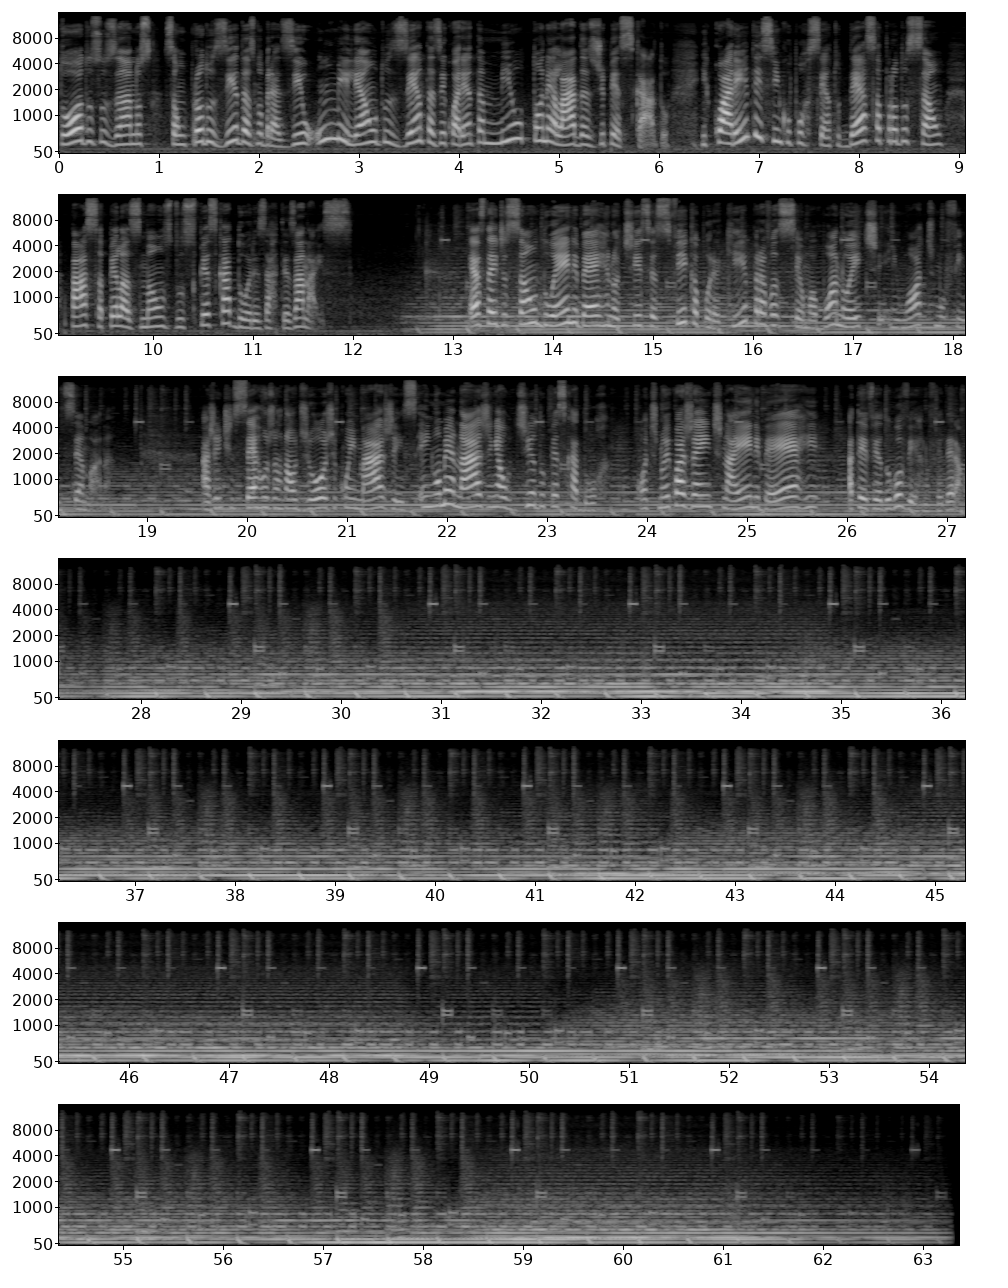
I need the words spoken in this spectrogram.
Todos os anos são produzidas no Brasil 1 milhão 240 mil toneladas de pescado. E 45% dessa produção passa pelas mãos dos pescadores artesanais. Esta edição do NBR Notícias fica por aqui. Para você, uma boa noite e um ótimo fim de semana. A gente encerra o jornal de hoje com imagens em homenagem ao Dia do Pescador. Continue com a gente na NBR, a TV do Governo Federal.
